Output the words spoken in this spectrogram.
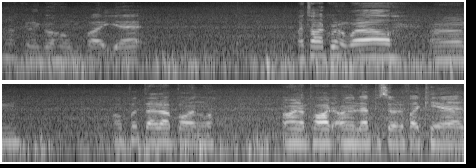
I'm not gonna go home quite yet. My talk went well. Um, I'll put that up on on a pod on an episode if I can.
